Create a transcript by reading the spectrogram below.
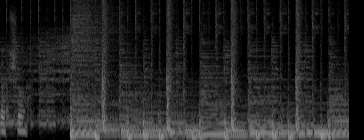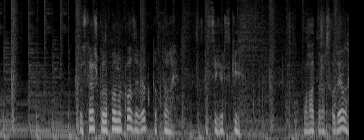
Так що. Цю стежку, напевно, кози витоптали. Ці гірські. Багато раз ходили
